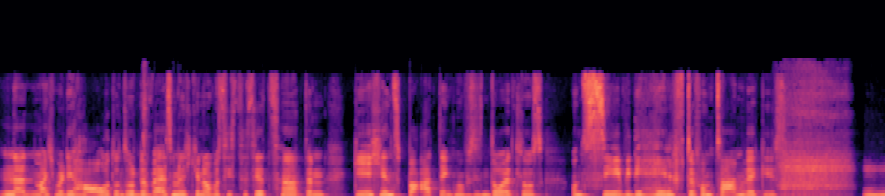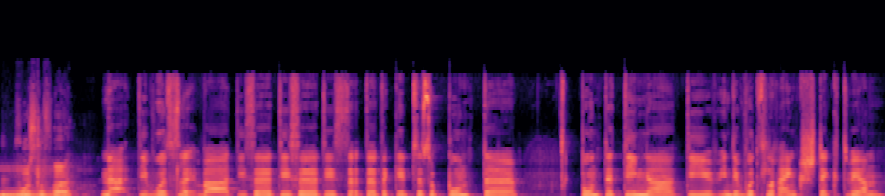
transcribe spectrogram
na, manchmal die Haut und so, da weiß man nicht genau, was ist das jetzt, hä? dann gehe ich ins Bad, denke mir, was ist denn da jetzt los, und sehe, wie die Hälfte vom Zahn weg ist. Wurzelfrei? Na, die Wurzel war diese, diese, diese da, da gibt's ja so bunte, bunte Dinger, die in die Wurzel reingesteckt werden.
